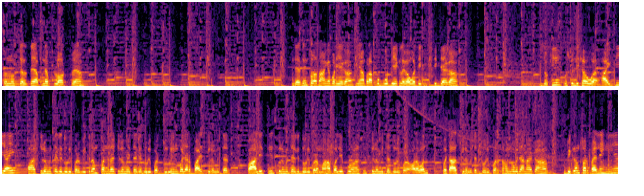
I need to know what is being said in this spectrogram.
तो हम लोग चलते हैं अपने प्लॉट पे। जैसे ही थोड़ा सा आगे बढ़िएगा, यहाँ पर आपको बोर्ड भी एक लगा हुआ दिख जाएगा। जो कि उसमें लिखा हुआ है आईटीआई पाँच किलोमीटर की दूरी पर विक्रम, पंद्रह किलोमीटर की दूरी पर दुल्हिन बाज़ार बाईस किलोमीटर, पाली तीस किलोमीटर की दूरी पर महाबलीपुर अड़तीस किलोमीटर दूरी पर अरवल, पचास किलोमीटर दूरी पर। तो हम लोग जाना है कहाँ? विक्रम सर पहले ही है,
